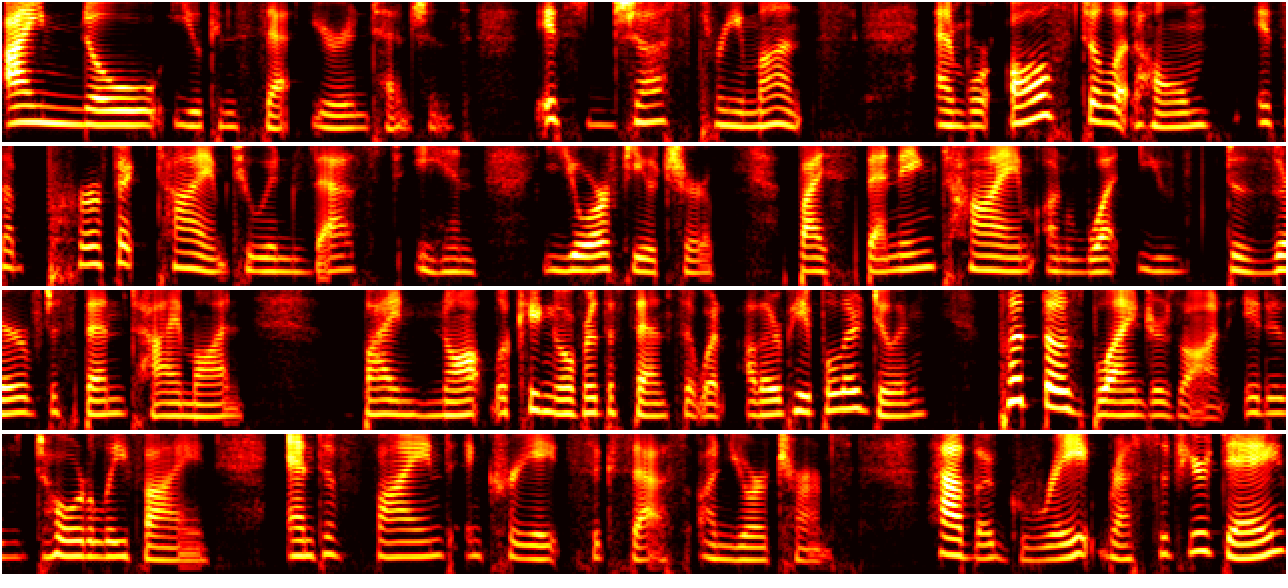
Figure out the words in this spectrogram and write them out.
I know you can set your intentions. It's just three months and we're all still at home. It's a perfect time to invest in your future by spending time on what you deserve to spend time on by not looking over the fence at what other people are doing. Put those blinders on. It is totally fine. And to find and create success on your terms. Have a great rest of your day.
